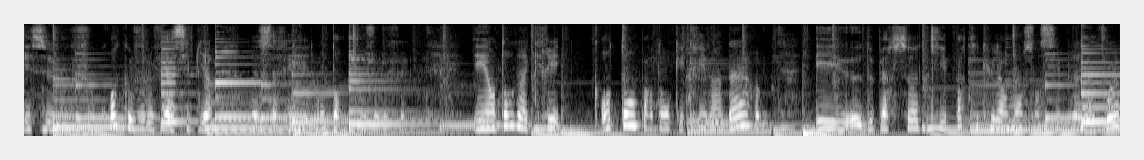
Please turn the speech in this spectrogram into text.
Et je crois que je le fais assez bien. Ça fait longtemps que je le fais. Et en tant qu'écrivain, d'art et euh, de personne qui est particulièrement sensible à la voix,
